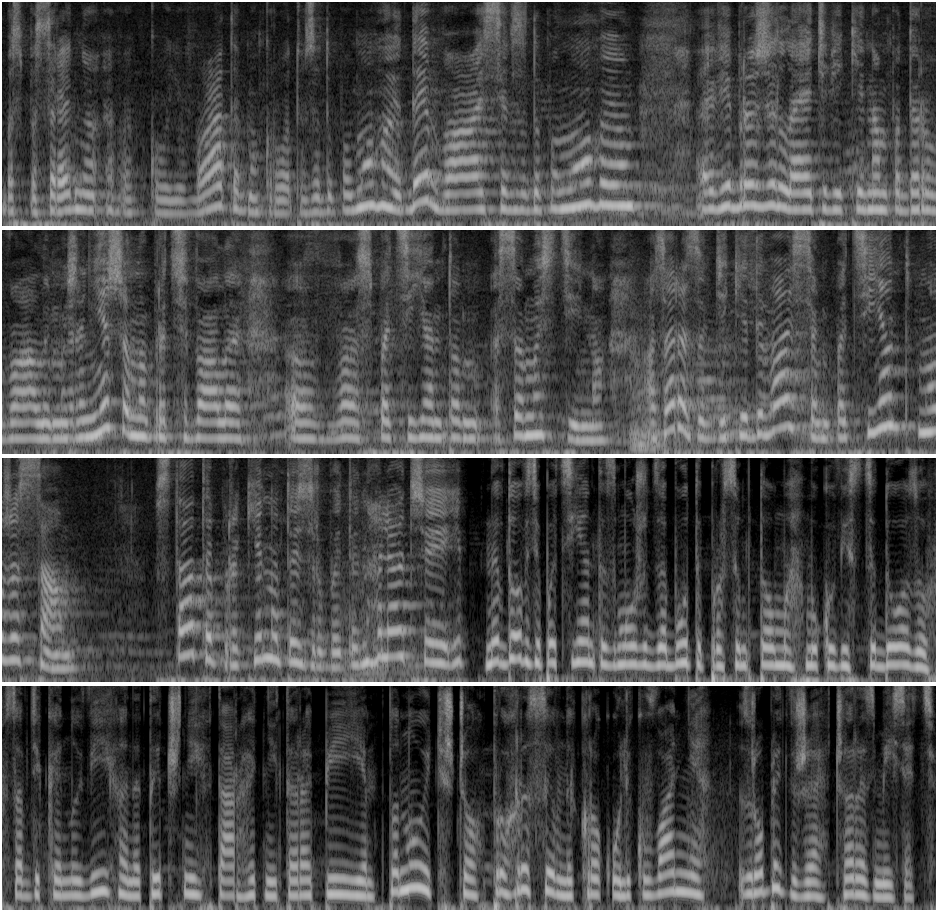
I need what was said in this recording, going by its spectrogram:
безпосередньо евакуювати мокроту за допомогою девайсів, за допомогою е, віброжилетів, які нам подарували. Ми раніше ми працювали з пацієнтом самостійно, а зараз завдяки девайсам пацієнт може сам встати, прокинутись, зробити інгаляцію і Невдовзі пацієнти зможуть забути про симптоми муковісцидозу завдяки новій генетичній таргетній терапії. Планують, що прогресивний крок у лікуванні зроблять вже через місяць.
